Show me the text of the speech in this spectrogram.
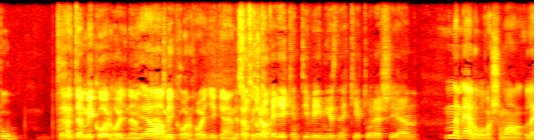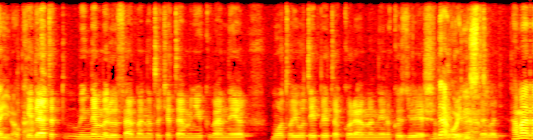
pub... Szerintem hát, mikor, hogy nem. Ja, tehát, mikor, hogy igen. De tehát, szoktatok hogyha... egyébként így végignézni egy két órás ilyen nem, elolvasom a leíratát. Oké, okay, de tehát még nem merül fel benned, hogyha te mondjuk vennél MOT vagy OTP-t, akkor elmennél a közgyűlésre. De hogy nem. Vagy... Hát már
